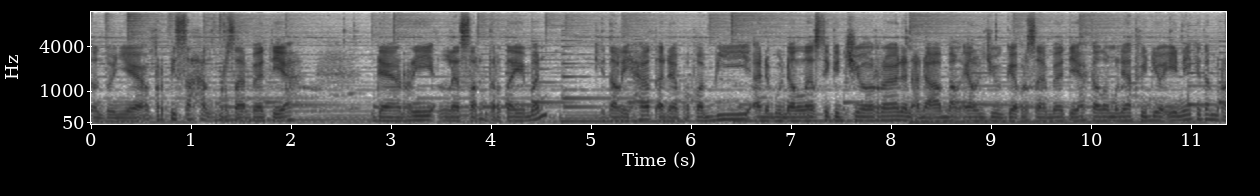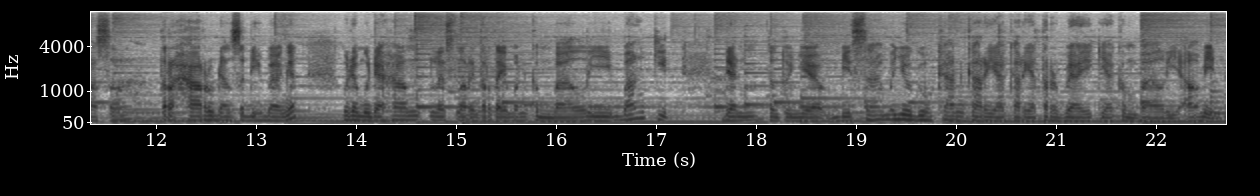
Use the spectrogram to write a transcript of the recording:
tentunya perpisahan persahabat ya Dari Leslar Entertainment kita lihat ada Papa B, ada Bunda Lesti Kejora, dan ada Abang L juga persahabat ya. Kalau melihat video ini kita merasa terharu dan sedih banget. Mudah-mudahan Leslar Entertainment kembali bangkit dan tentunya bisa menyuguhkan karya-karya terbaiknya kembali. Amin.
